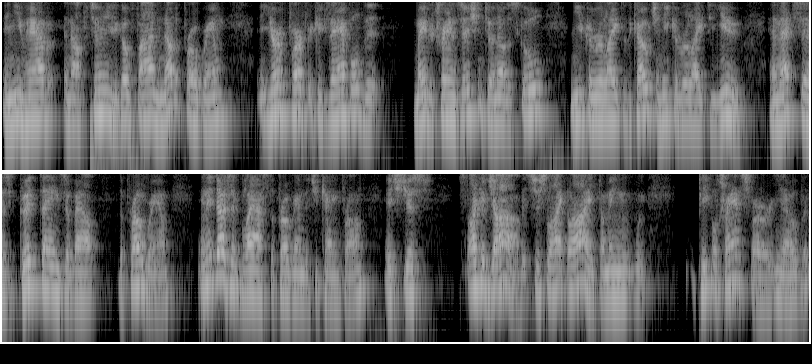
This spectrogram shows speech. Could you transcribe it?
and you have an opportunity to go find another program, you're a perfect example that made a transition to another school. And you can relate to the coach, and he can relate to you, and that says good things about the program. And it doesn't blast the program that you came from. It's just it's like a job. It's just like life. I mean, we, people transfer, you know, but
